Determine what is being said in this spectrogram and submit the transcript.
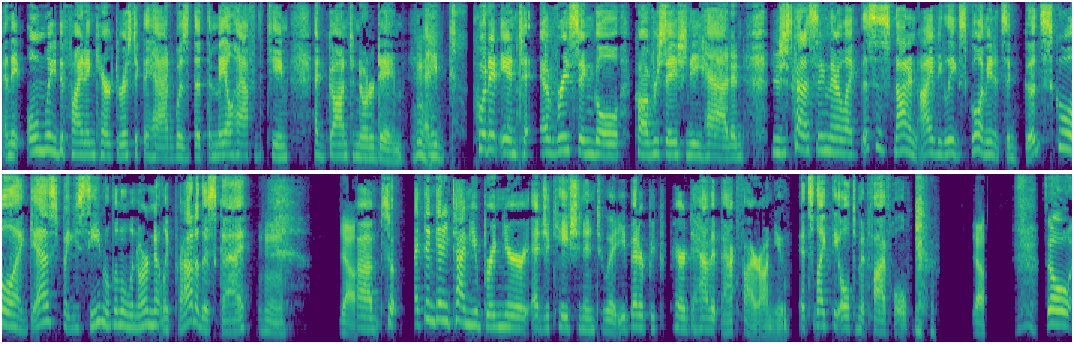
and the only defining characteristic they had was that the male half of the team had gone to Notre Dame, and he put it into every single conversation he had. And you're just kind of sitting there like, this is not an Ivy League school. I mean, it's a good school, I guess, but you seem a little inordinately proud of this guy. Mm-hmm. Yeah. Um, so I think anytime you bring your education into it, you better be prepared to have it backfire on you. It's like the ultimate five hole. yeah. So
